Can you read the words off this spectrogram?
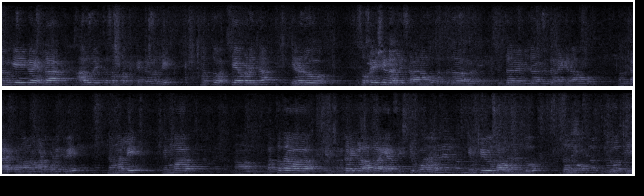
ನಮಗೆ ಈಗ ಎಲ್ಲ ಆರು ರೈತ ಸಂಪರ್ಕ ಕೇಂದ್ರಗಳಲ್ಲಿ ಮತ್ತು ಅಕ್ಷಯ ಬಳಿನ ಎರಡು ಸೊಸೈಟಿಗಳಲ್ಲಿ ಸಹ ನಾವು ಭತ್ತದ ಬೀಜ ವಿತರಣೆಗೆ ನಾವು ಒಂದು ಕಾರ್ಯಕ್ರಮವನ್ನು ಮಾಡ್ಕೊಂಡಿದ್ವಿ ನಮ್ಮಲ್ಲಿ ನಿಮ್ಮ ಭತ್ತದ ತಳಿಗಳಾದ I R sixty four, M P U ಸಾವಿರದ ಒಂದು ಜ್ಯೋತಿ,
